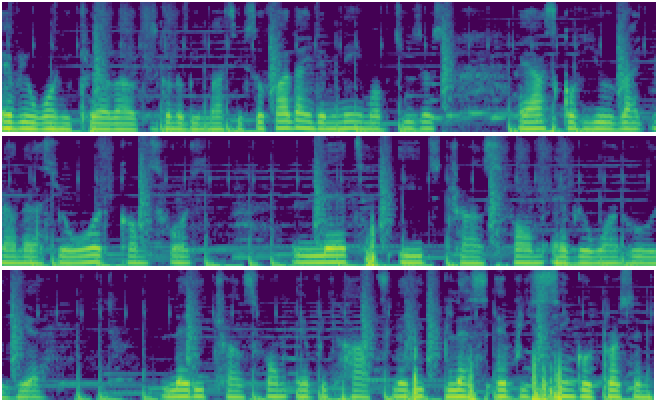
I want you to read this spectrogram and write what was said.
everyone you care about is going to be massive. So, Father, in the name of Jesus, I ask of you right now that as your word comes forth, let it transform everyone who will hear. Let it transform every heart. Let it bless every single person.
